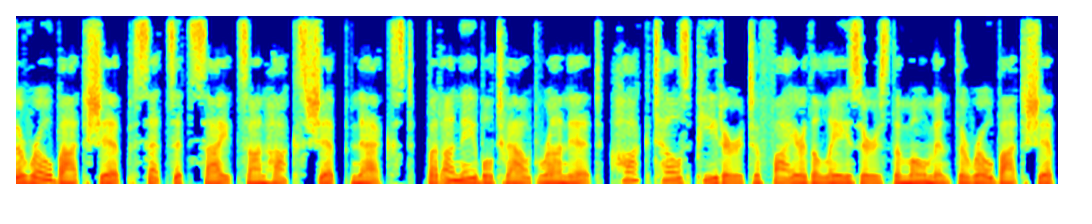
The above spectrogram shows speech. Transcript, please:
The robot ship sets its sights on Hawk's ship next, but unable to outrun it, Hawk tells Peter to fire the lasers the moment the robot ship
